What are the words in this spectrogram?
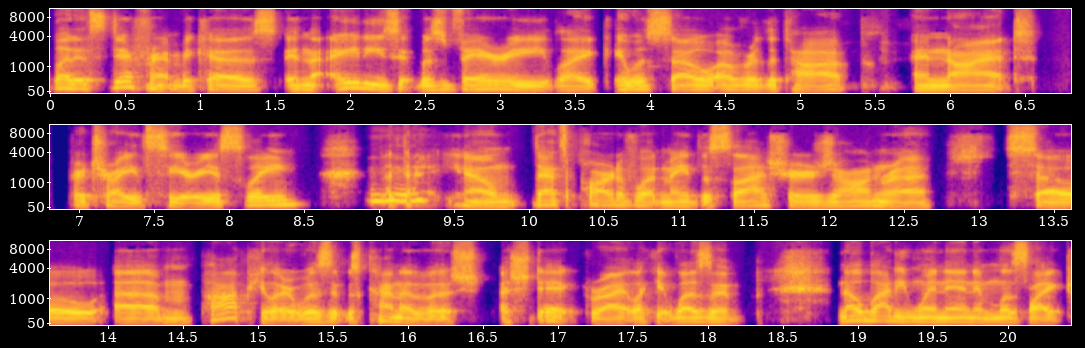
but it's different because in the 80s it was very like it was so over the top and not portrayed seriously. But Mhm. that, you know that's part of what made the slasher genre so um popular was it was kind of a, sh- a shtick right? Like it wasn't nobody went in and was like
